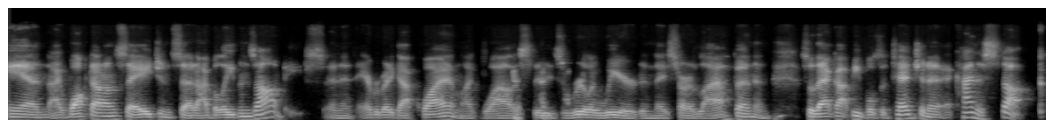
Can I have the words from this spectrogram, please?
And I walked out on stage and said, I believe in zombies. And then everybody got quiet and like, wow, this is really weird. And they started laughing. And so that got people's attention and it kind of stuck,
